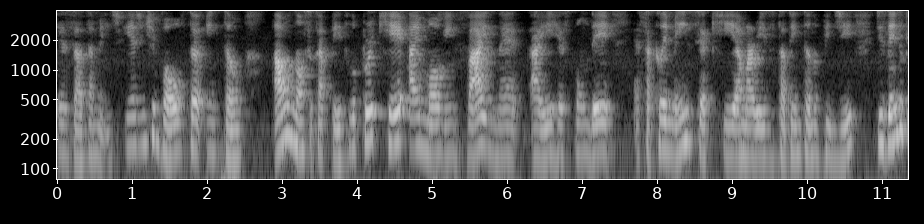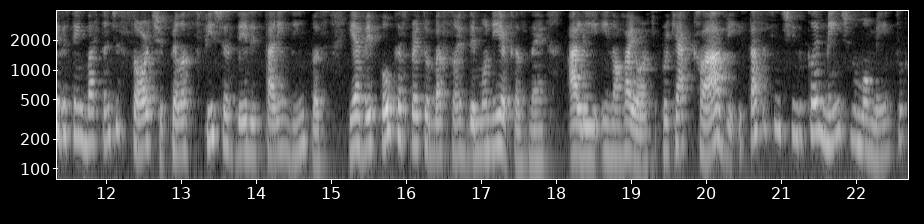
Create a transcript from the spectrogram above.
Exatamente. E a gente volta então ao nosso capítulo, porque a Imogen vai, né, aí responder essa clemência que a Marise está tentando pedir, dizendo que eles têm bastante sorte pelas fichas deles estarem limpas e haver poucas perturbações demoníacas, né, ali em Nova York, porque a Clave está se sentindo clemente no momento,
